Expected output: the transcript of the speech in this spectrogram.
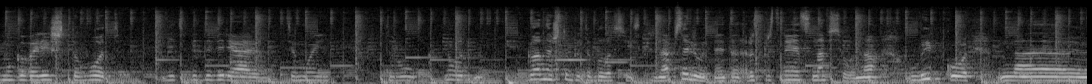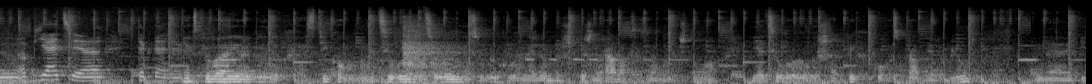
ему говоришь, что вот, я тебе доверяю, ты мой друг. Ну вот, главное, чтобы это было все искренне, абсолютно. Это распространяется на все, на улыбку, на объятия и так далее. Як співає Іра Білик, стіком не цілуй, не цілуй, не цілуй, коли не любиш. Ти ж не ранок це знаєш. Тому я цілую лише тих, кого справді люблю. е, І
